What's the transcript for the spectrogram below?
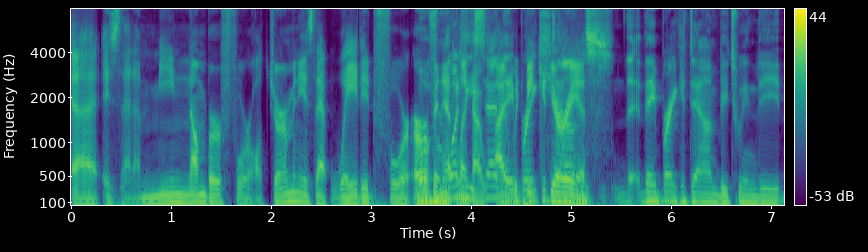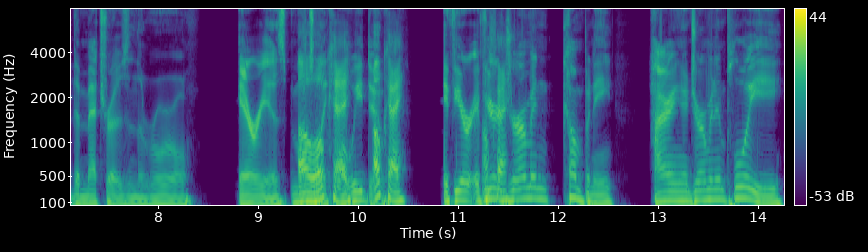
uh, is that a mean number for all Germany? Is that weighted for Well, urban? like, I, said, I they would be curious. Down, they break it down between the the metros and the rural areas, much oh, like okay. what we do. Okay. If you're if you're a German company hiring a German employee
